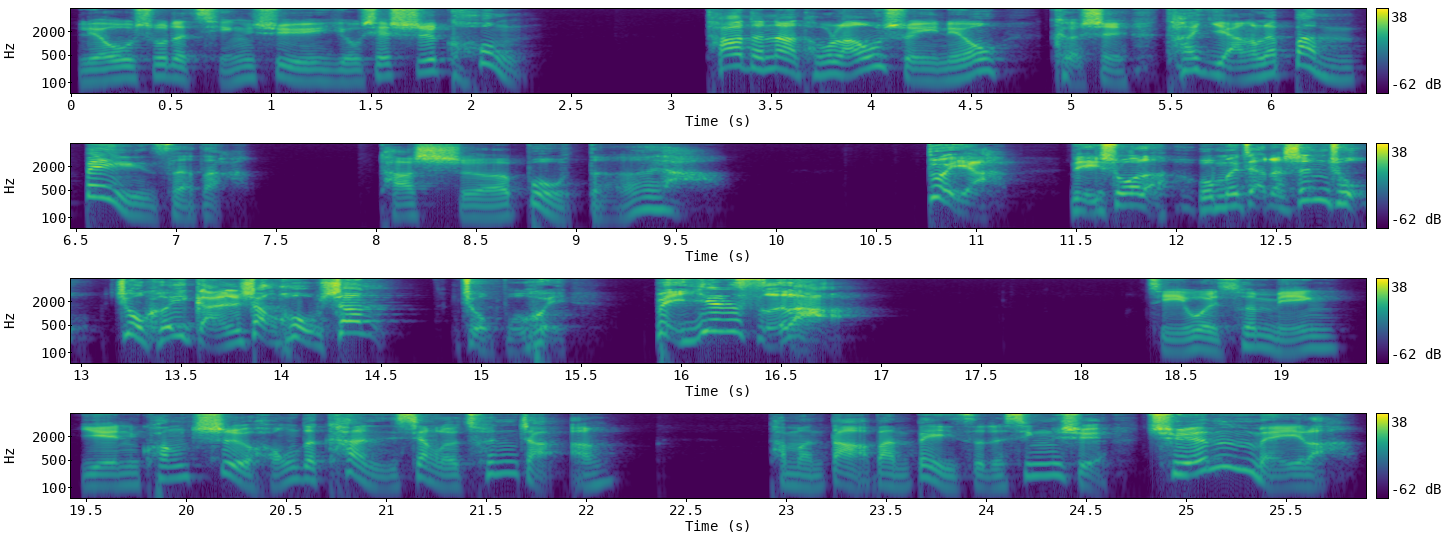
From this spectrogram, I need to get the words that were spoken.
刘叔的情绪有些失控，他的那头老水牛可是他养了半辈子的，他舍不得呀。对呀，你说了，我们家的牲畜就可以赶上后山，就不会被淹死了。几位村民眼眶赤红的看向了村长。他们大半辈子的心血全没了。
